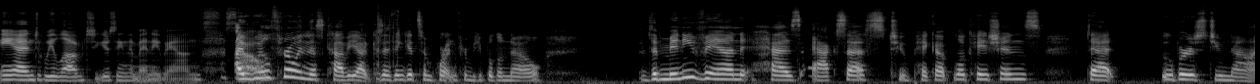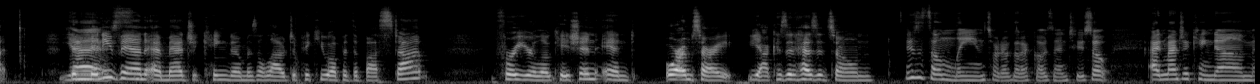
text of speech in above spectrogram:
And we loved using the minivans. I will throw in this caveat because I think it's important for people to know. The minivan has access to pickup locations that Ubers do not. Yes. The minivan at Magic Kingdom is allowed to pick you up at the bus stop for your location and or I'm sorry, yeah, cuz it has its own there's its own lane sort of that it goes into. So at Magic Kingdom,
